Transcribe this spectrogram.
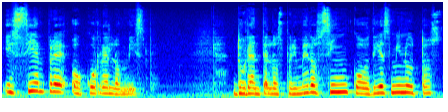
y siempre ocurre lo mismo. Durante los primeros 5 o 10 minutos,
